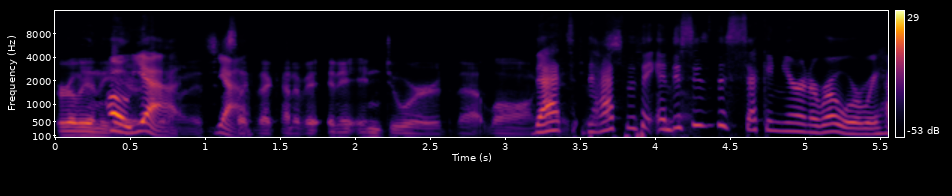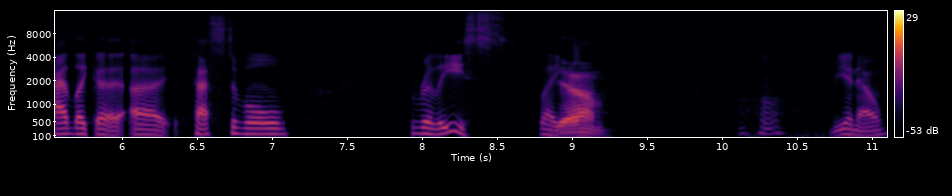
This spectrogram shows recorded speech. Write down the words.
Early in the Oh, year. yeah, though, and it's yeah. just like that kind of it, and it endured that long. That's it that's the thing, you and this is the second year in a row where we had like a, a festival release. Like yeah. Mhm. you know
